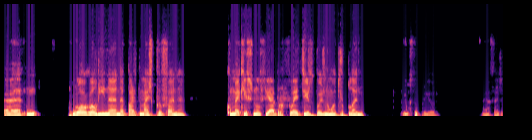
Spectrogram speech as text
uh, logo ali na, na parte mais profana, como é que isso não se há de refletir depois num outro plano superior? Ou seja,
